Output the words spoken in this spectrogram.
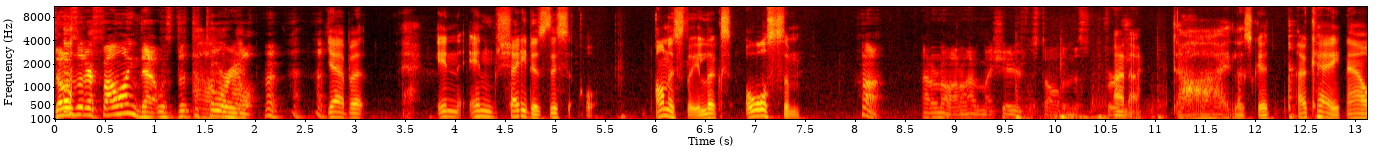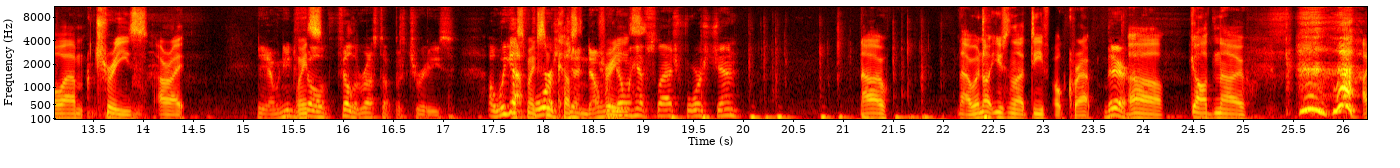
Those that are following, that was Oh, the tutorial. yeah, but in in shaders, this honestly looks awesome. huh. I don't know. I don't have my shaders installed in this version. I know. Ah, it looks good. Okay, now um, trees. All right. Yeah, we need to We fill, fill the rest up with trees. Oh, we got forest gen, don't we? Don't we have slash forest gen? No, no, we're not using that default crap. There. Oh God, no. I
